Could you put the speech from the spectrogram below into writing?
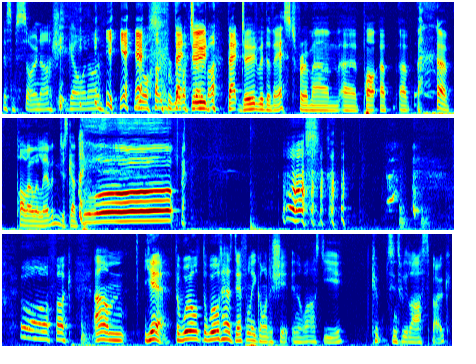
There's some sonar shit going on. yeah. That dude, that dude with the vest from um, uh, po- uh, uh, Apollo 11 just going, "Oh." Oh fuck. Um. Yeah. The world. The world has definitely gone to shit in the last year. Since we last spoke,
